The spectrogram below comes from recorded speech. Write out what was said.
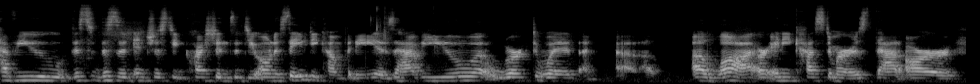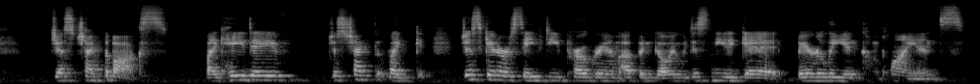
have you this this is an interesting question since you own a safety company is have you worked with a, a lot or any customers that are just check the box? Like hey dave just check like just get our safety program up and going. We just need to get barely in compliance.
